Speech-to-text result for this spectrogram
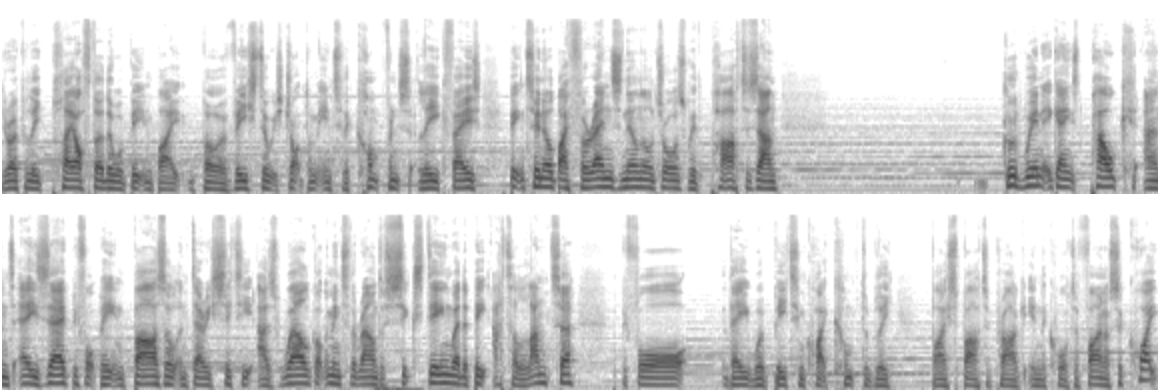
Europa League playoff, though, they were beaten by Boavista, which dropped them into the Conference League phase. Beaten 2 0 by Firenze, 0 0 draws with Partizan. Good win against PAOK and AZ before beating Basel and Derry City as well. Got them into the round of 16 where they beat Atalanta before they were beaten quite comfortably by Sparta Prague in the quarter-final. So quite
